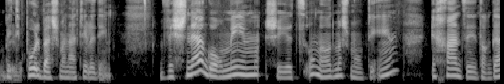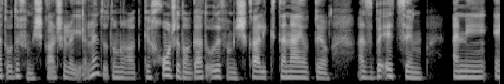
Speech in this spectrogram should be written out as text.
בטיפול בהשמנת ילדים. ושני הגורמים שיצאו מאוד משמעותיים, אחד זה דרגת עודף המשקל של הילד, זאת אומרת ככל שדרגת עודף המשקל היא קטנה יותר, אז בעצם אני אה,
